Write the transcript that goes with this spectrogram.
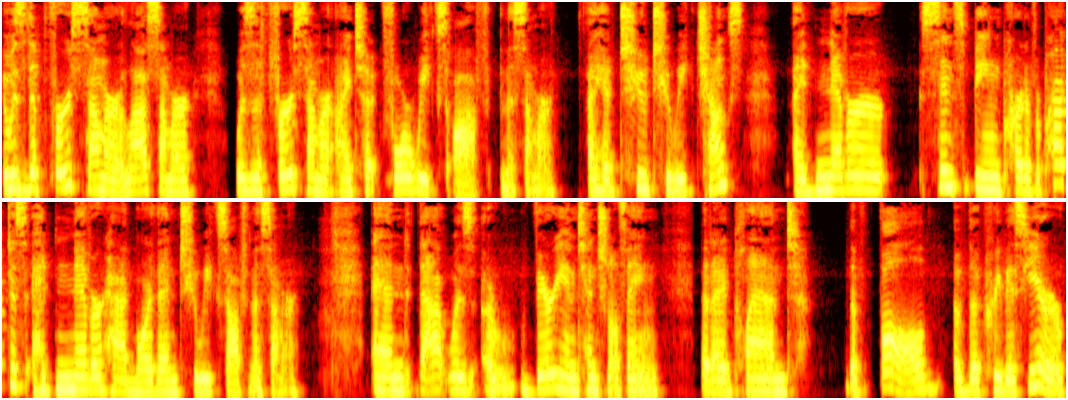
It was the first summer, last summer was the first summer I took four weeks off in the summer. I had two two week chunks. I'd never, since being part of a practice, had never had more than two weeks off in the summer. And that was a very intentional thing that I had planned the fall of the previous year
